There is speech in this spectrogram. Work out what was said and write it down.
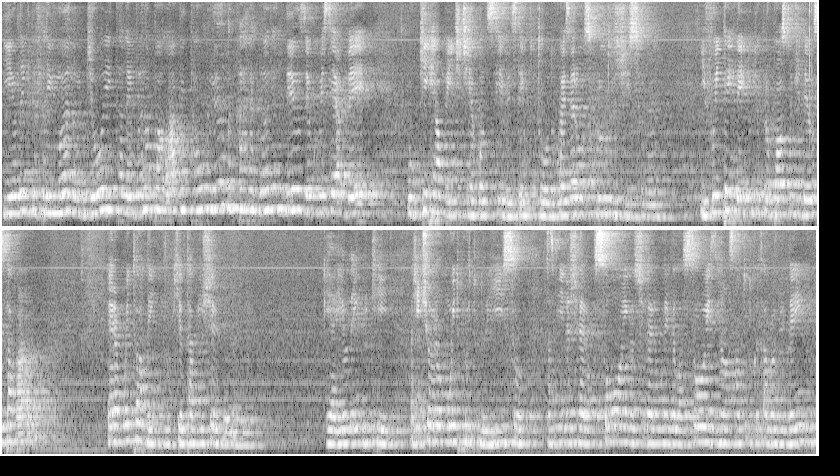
E eu lembro que eu falei, mano, o Joey tá levando a palavra e tá orando, cara, glória a Deus. E eu comecei a ver o que realmente tinha acontecido esse tempo todo, quais eram os frutos disso, né? E fui entendendo que o propósito de Deus estava era muito além do que eu estava enxergando. E aí eu lembro que a gente orou muito por tudo isso, as meninas tiveram sonhos, tiveram revelações em relação a tudo que eu estava vivendo.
